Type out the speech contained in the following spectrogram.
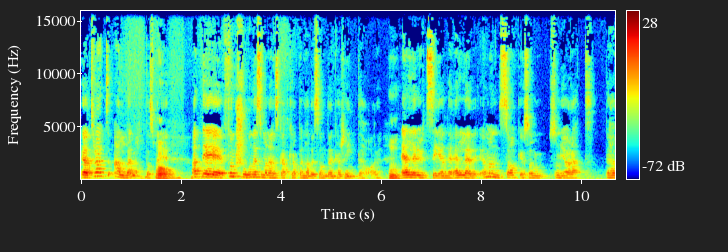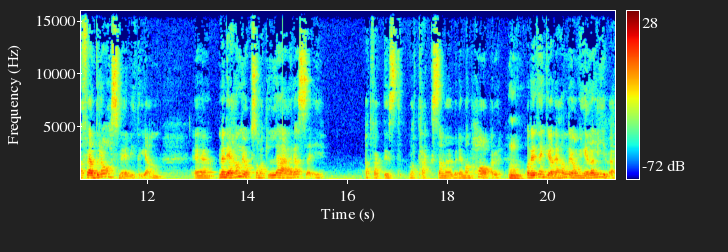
Jag tror att alla brottas med Ja. det. Att det är funktioner som man önskar att kroppen hade som den kanske inte har. Mm. Eller utseende, eller ja, men, saker som, som gör att det här får jag dras med lite grann. Eh, men det handlar ju också om att lära sig att faktiskt vara tacksam över det man har. Mm. Och det tänker jag, det handlar ju om hela livet.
